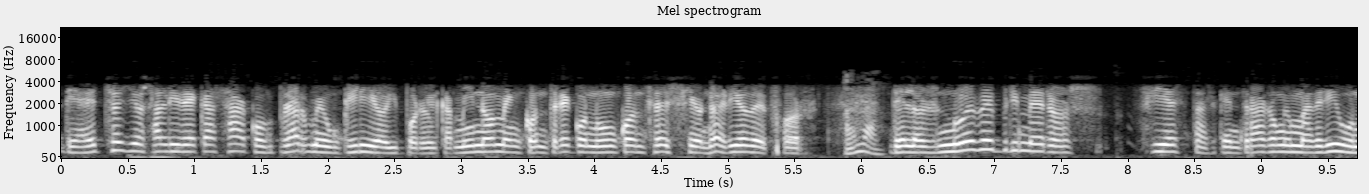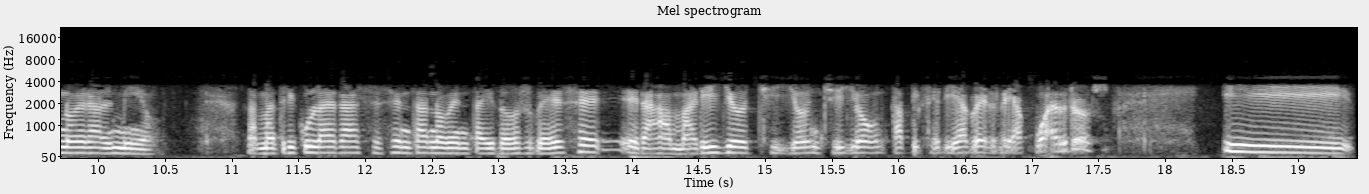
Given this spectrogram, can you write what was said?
de hecho, yo salí de casa a comprarme un Clio y por el camino me encontré con un concesionario de Ford. De los nueve primeros fiestas que entraron en Madrid, uno era el mío. La matrícula era 6092 BS, era amarillo, chillón, chillón, tapicería verde a cuadros. Y,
